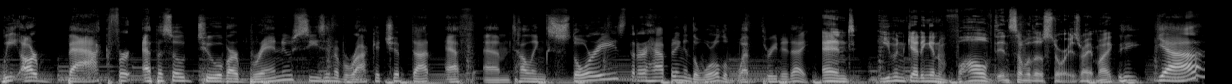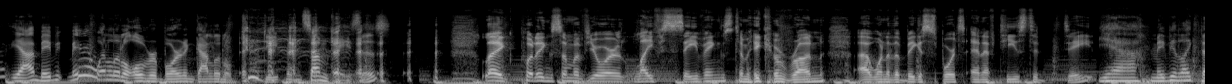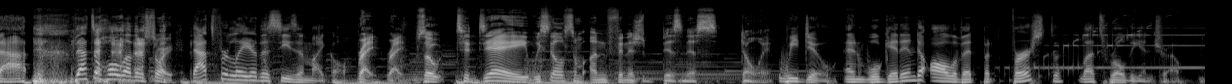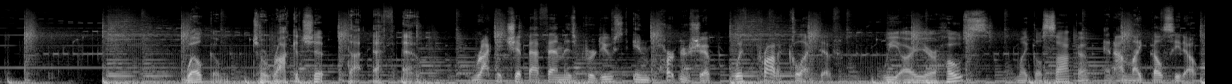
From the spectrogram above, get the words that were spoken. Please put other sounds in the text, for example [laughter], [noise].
We are back for episode two of our brand new season of Rocketship.fm, telling stories that are happening in the world of Web3 today. And even getting involved in some of those stories, right, Mike? [laughs] Yeah, yeah, maybe maybe I went a little overboard and got a little too deep in some cases. [laughs] [laughs] like putting some of your life savings to make a run at one of the biggest sports NFTs to date? Yeah, maybe like that. [laughs] That's a whole other story. [laughs] That's for later this season, Michael. Right, right. So today we still have some unfinished business, don't we? We do, and we'll get into all of it, but first, let's roll the intro. Welcome to Rocketship.fm. Rocketship FM is produced in partnership with Product Collective. We are your hosts, Michael Sacca. And I'm Mike Belsito.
